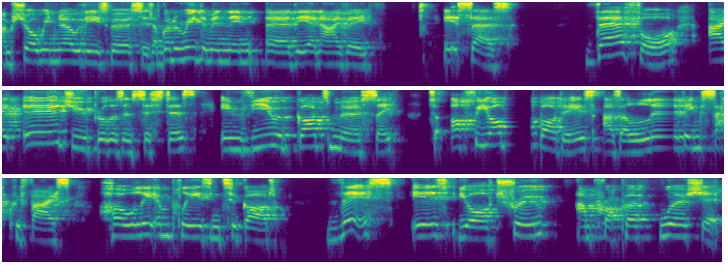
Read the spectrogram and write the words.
I'm sure we know these verses. I'm going to read them in the, uh, the NIV. It says, Therefore, I urge you, brothers and sisters, in view of God's mercy, to offer your bodies as a living sacrifice, holy and pleasing to God this is your true and proper worship.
